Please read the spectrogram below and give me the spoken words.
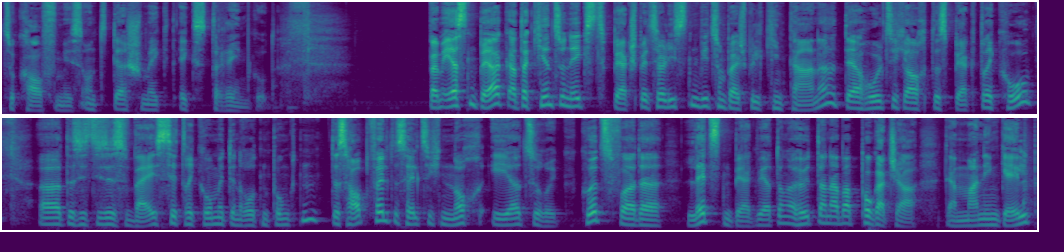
zu kaufen ist. Und der schmeckt extrem gut. Beim ersten Berg attackieren zunächst Bergspezialisten wie zum Beispiel Quintana. Der holt sich auch das Bergtrikot das ist dieses weiße Trikot mit den roten Punkten. Das Hauptfeld, das hält sich noch eher zurück. Kurz vor der letzten Bergwertung erhöht dann aber Pogacar, der Mann in Gelb.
